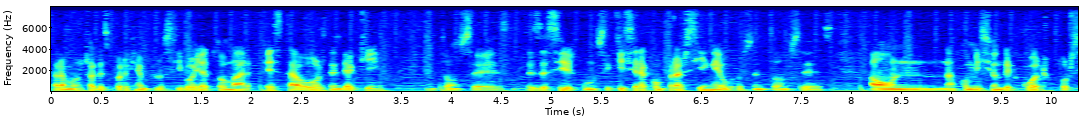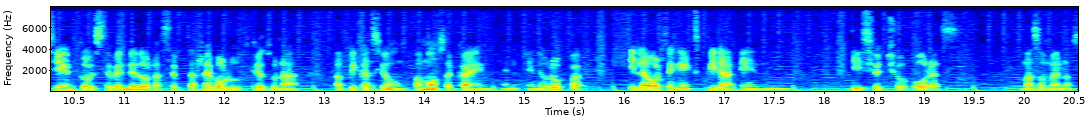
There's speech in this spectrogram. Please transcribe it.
para mostrarles, por ejemplo, si voy a tomar esta orden de aquí, entonces, es decir, como si quisiera comprar 100 euros, entonces a una comisión del 4%, este vendedor acepta Revolut, que es una aplicación famosa acá en, en Europa, y la orden expira en 18 horas más o menos.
